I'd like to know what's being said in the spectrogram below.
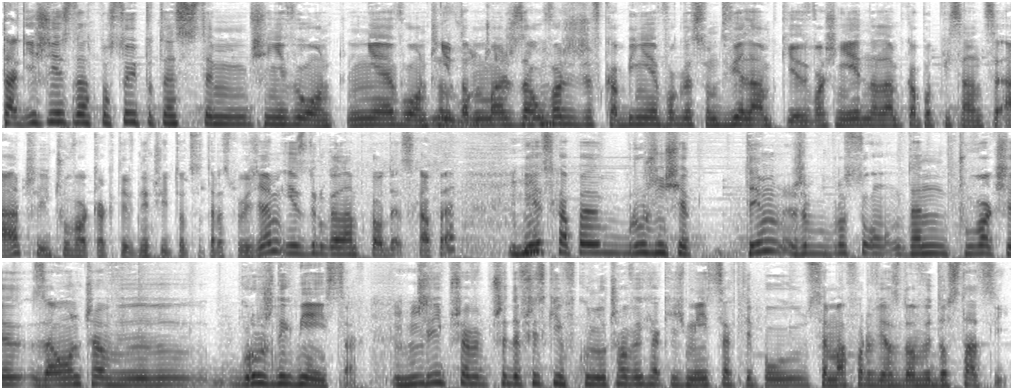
Tak, jeśli jest na postoju, to ten system się nie, wyłącz, nie włącza. Nie Tam włącza. masz Mhm. zauważyć, że w kabinie w ogóle są dwie lampki. Jest właśnie jedna lampka podpisana CA, czyli czuwak aktywny, czyli to, co teraz powiedziałem. Jest druga lampka od SHP. Mhm. I SHP różni się tym, że po prostu ten czuwak się załącza w różnych miejscach. Mhm. Czyli prze, przede wszystkim w kluczowych jakichś miejscach typu semafor wjazdowy do stacji.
